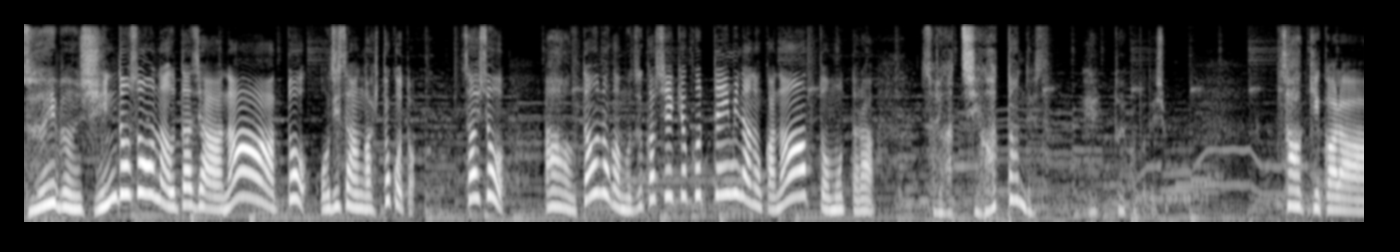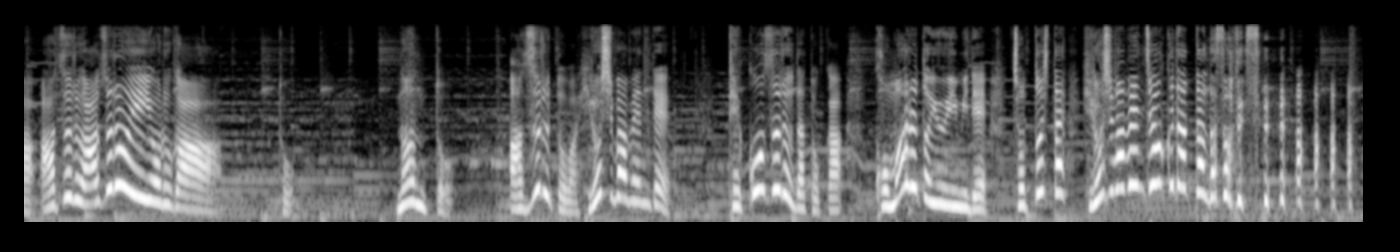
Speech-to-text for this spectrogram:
ずいぶんしんどそうな歌じゃなぁとおじさんが一言。最初ああ歌うのが難しい曲って意味なのかなと思ったらそれが違ったんです。えどういうことでしょう？さっきから「あずるあずるい夜が」となんと「あずる」とは広島弁で「手こずる」だとか「困る」という意味でちょっとした広島弁ジョークだったんだそうです。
